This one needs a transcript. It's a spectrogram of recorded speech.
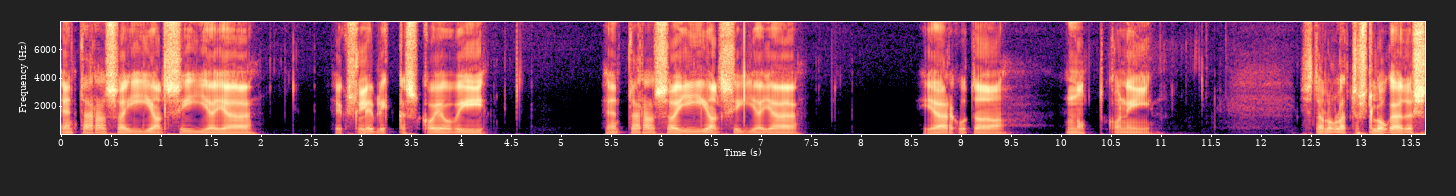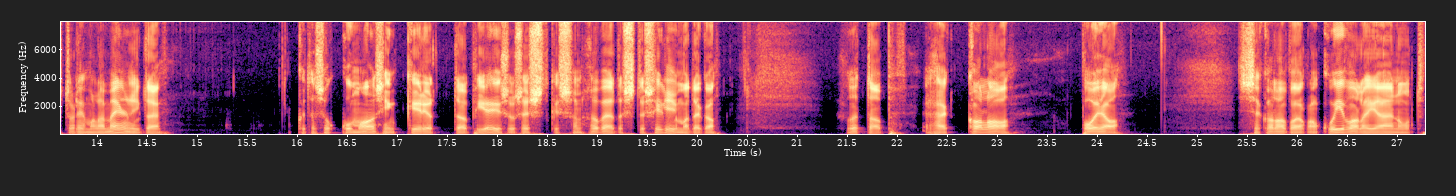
ent ära sa iial siia jää, üks liblikas koju vii, ent ära sa iial siia jää ja ärgu ta nutku nii. seda luuletust lugedes tuli mulle meelde kuidas Uku Masing kirjutab Jeesusest, kes on hõbedaste silmadega, võtab ühe kalapoja, see kalapoeg on kuivale jäänud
